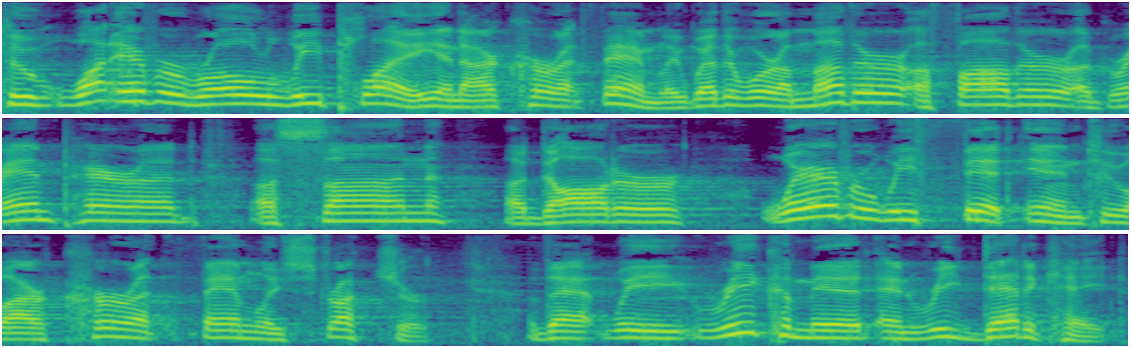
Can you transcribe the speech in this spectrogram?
to whatever role we play in our current family, whether we're a mother, a father, a grandparent, a son, a daughter, wherever we fit into our current family structure, that we recommit and rededicate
